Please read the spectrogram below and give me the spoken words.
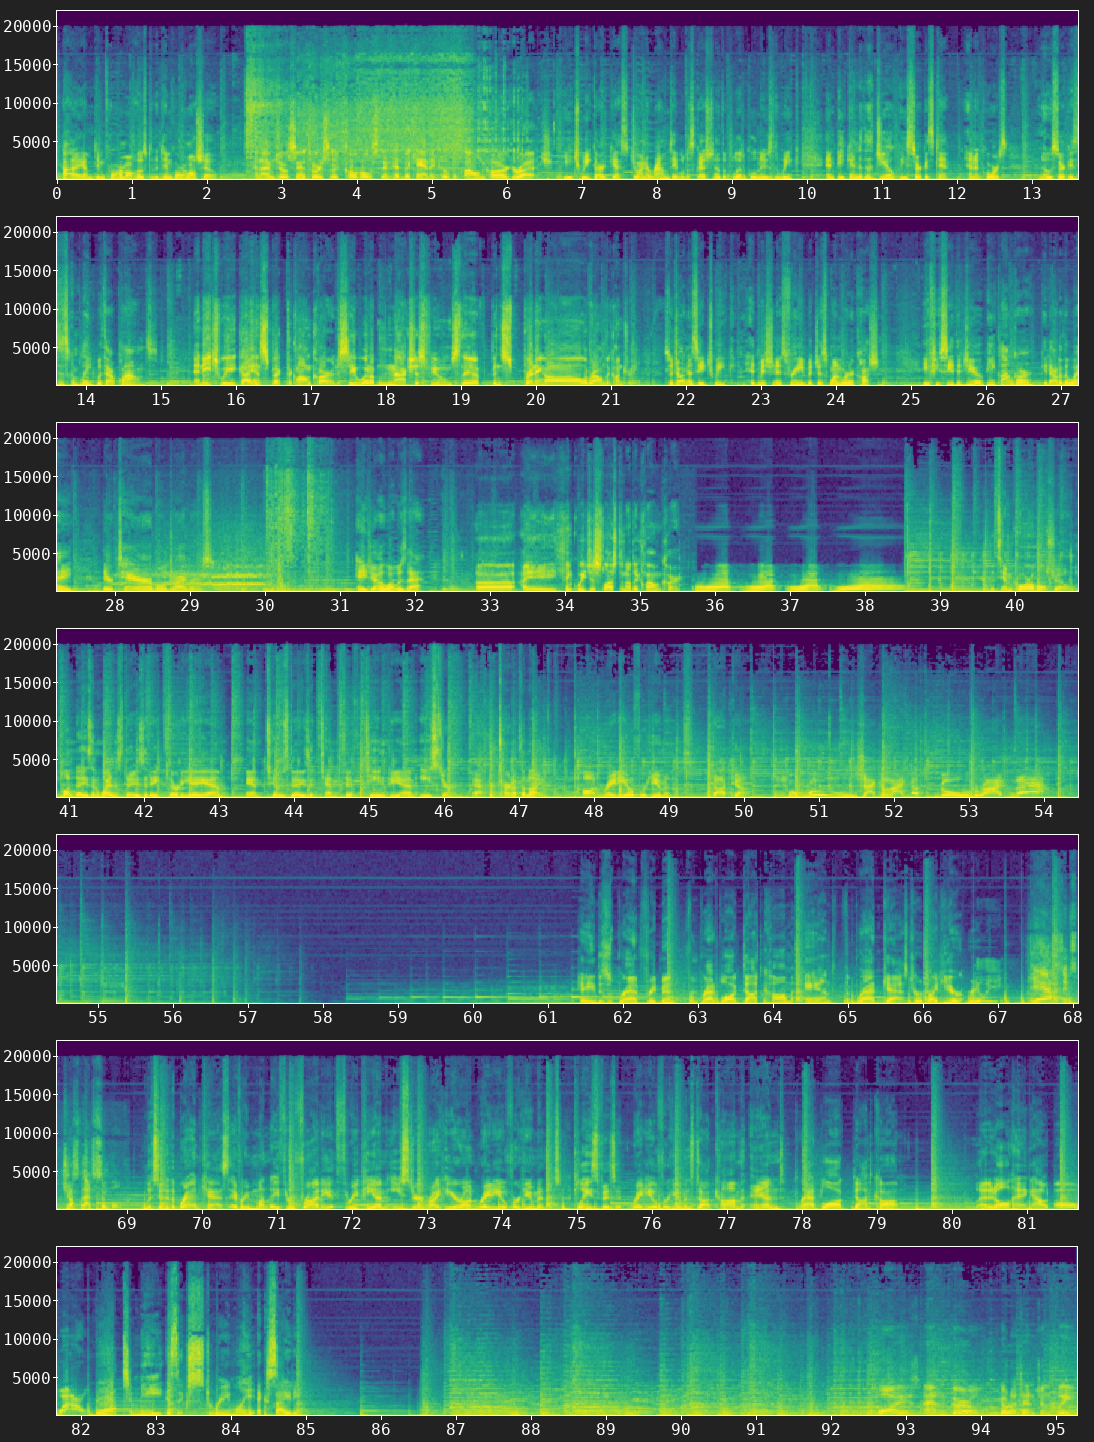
Hi, I'm Tim Corrimal, host of The Tim Corrimal Show. And I'm Joe Santorsa, co host and head mechanic of the Clown Car Garage. Each week, our guests join a roundtable discussion of the political news of the week and peek into the GOP circus tent. And of course, no circus is complete without clowns. And each week I inspect the clown car to see what obnoxious fumes they have been spreading all around the country. So join us each week. Admission is free, but just one word of caution. If you see the GOP clown car, get out of the way. They're terrible drivers. Hey, Joe, what was that? Uh, I think we just lost another clown car. The Tim Corrimal Show, Mondays and Wednesdays at 8:30 a.m. and Tuesdays at 10:15 p.m. Eastern after Turn Up the Night on radioforhumans.com. Boom, boom, shakalaka goes right there. Hey, this is Brad Friedman from BradBlog.com and the Bradcast, heard right here. Really? Yes, it's just that simple. Listen to the Bradcast every Monday through Friday at 3 p.m. Eastern right here on Radio for Humans. Please visit radioforhumans.com and BradBlog.com. Let it all hang out. Oh, wow. That to me is extremely exciting. Boys and girls, your attention, please.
